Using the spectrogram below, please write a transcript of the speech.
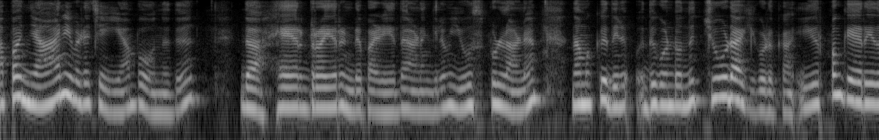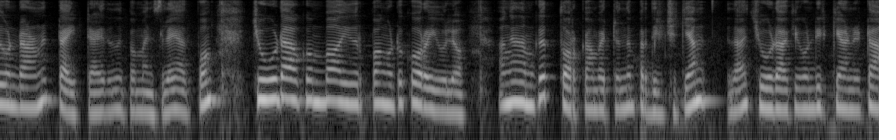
അപ്പോൾ ഞാനിവിടെ ചെയ്യാൻ പോകുന്നത് ഇതാ ഹെയർ ഡ്രയർ ഉണ്ട് പഴയതാണെങ്കിലും യൂസ്ഫുള്ളാണ് നമുക്ക് ഇതിന് ഇതുകൊണ്ടൊന്ന് ചൂടാക്കി കൊടുക്കാം. ഈർപ്പം കയറിയത് കൊണ്ടാണ് ടൈറ്റ് ആയതെന്ന് ഇപ്പം മനസ്സിലായി. അപ്പം ചൂടാക്കുമ്പോൾ ആ ഈർപ്പം അങ്ങോട്ട് കുറയുമല്ലോ അങ്ങനെ നമുക്ക് തുറക്കാൻ പറ്റുമെന്ന് പ്രതീക്ഷിക്കാം. ഇതാ ചൂടാക്കിക്കൊണ്ടിരിക്കുകയാണ് കേട്ടോ.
